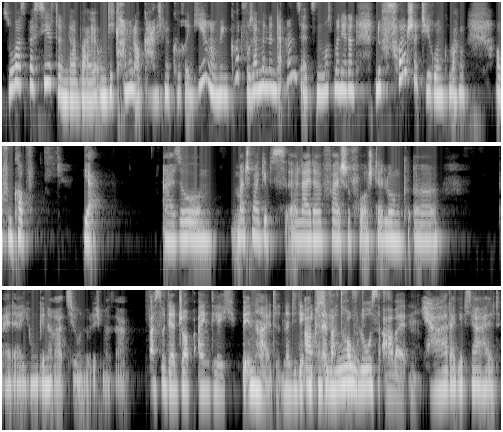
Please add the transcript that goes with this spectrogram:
Sowas passiert dann dabei und die kann man auch gar nicht mehr korrigieren. Und mein Gott, wo soll man denn da ansetzen? Muss man ja dann eine Vollschattierung machen auf dem Kopf. Ja, also manchmal gibt's äh, leider falsche Vorstellungen äh, bei der jungen Generation, würde ich mal sagen. Was so der Job eigentlich beinhaltet. Ne? Die denken, Absolut. die können einfach drauf losarbeiten. Ja, da gibt's ja halt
